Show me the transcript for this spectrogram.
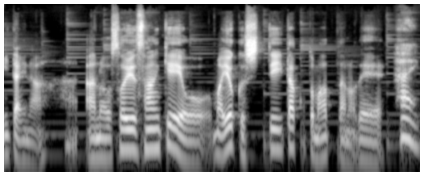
みたいな、あの、そういう 3K を、まあ、よく知っていたこともあったので、はい、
